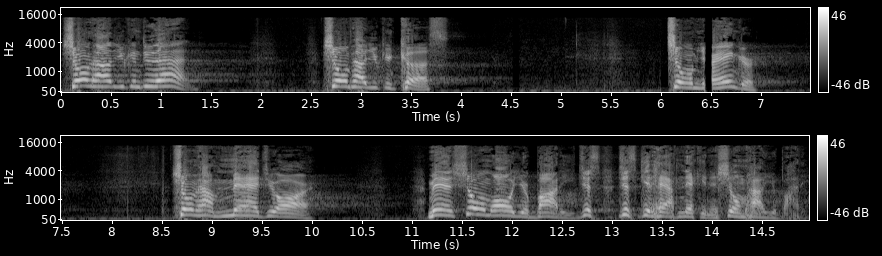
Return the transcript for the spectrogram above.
Show him how you can do that. Show him how you can cuss. Show him your anger. Show him how mad you are. Man, show him all your body. Just just get half naked and show him how your body."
